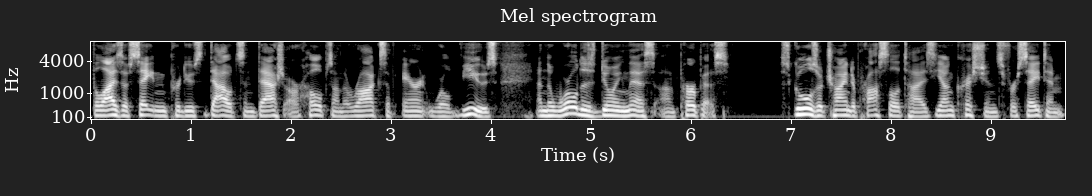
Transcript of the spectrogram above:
The lies of Satan produce doubts and dash our hopes on the rocks of errant worldviews, and the world is doing this on purpose. Schools are trying to proselytize young Christians for Satan.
